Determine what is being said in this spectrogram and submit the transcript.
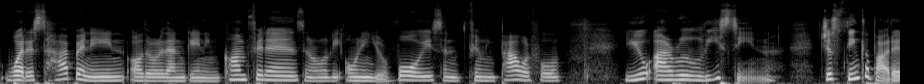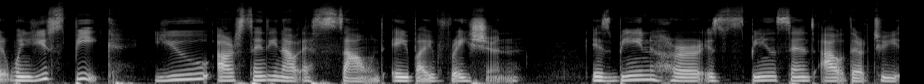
what is happening other than gaining confidence and really owning your voice and feeling powerful, you are releasing. Just think about it. When you speak, you are sending out a sound, a vibration is being heard, is being sent out there to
